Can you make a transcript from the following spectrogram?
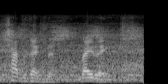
সাথে থাকবেন। Bye bye.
